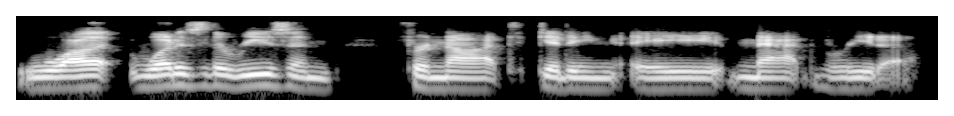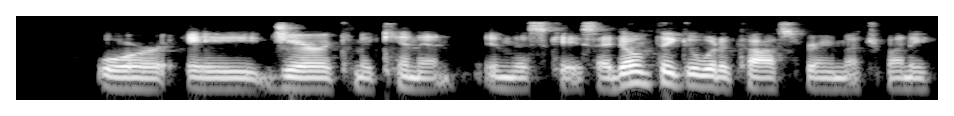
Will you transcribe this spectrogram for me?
what what is the reason for not getting a Matt Breida or a Jerick McKinnon in this case? I don't think it would have cost very much money.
